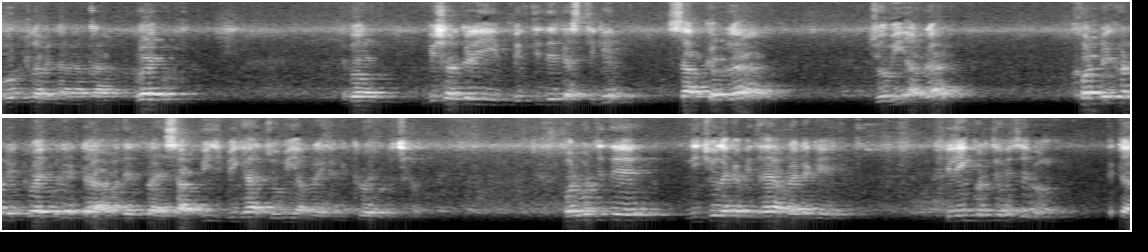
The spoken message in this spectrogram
ভোট ক্লাবের নামে আমরা ক্রয় করি এবং বেসরকারি ব্যক্তিদের কাছ থেকে সাব কাবলা জমি আমরা খণ্ডে খণ্ডে ক্রয় করে এটা আমাদের প্রায় ছাব্বিশ বিঘা জমি আমরা এখানে ক্রয় করেছিলাম পরবর্তীতে নিচু এলাকা বিধায় আমরা এটাকে ফিলিং করতে হয়েছে এবং এটা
